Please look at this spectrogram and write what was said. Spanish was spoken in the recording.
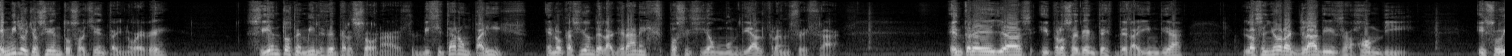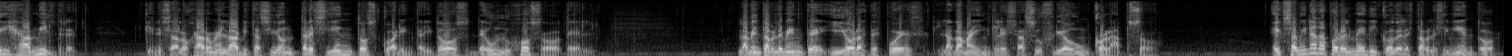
En 1889, cientos de miles de personas visitaron París en ocasión de la gran exposición mundial francesa. Entre ellas y procedentes de la India, la señora Gladys Hornby y su hija Mildred, quienes se alojaron en la habitación 342 de un lujoso hotel. Lamentablemente, y horas después, la dama inglesa sufrió un colapso. Examinada por el médico del establecimiento,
